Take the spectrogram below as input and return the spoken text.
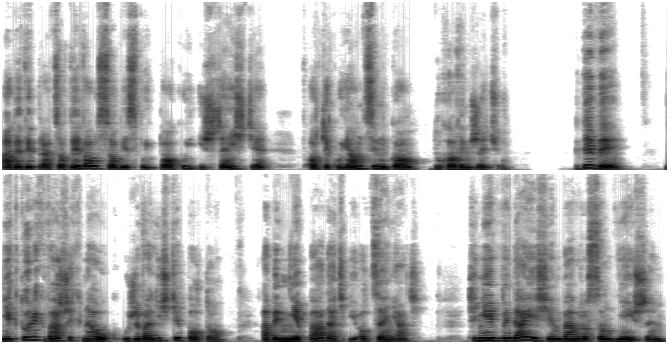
aby wypracowywał sobie swój pokój i szczęście w oczekującym go duchowym życiu. Gdy wy niektórych waszych nauk używaliście po to, aby mnie badać i oceniać, czy nie wydaje się wam rozsądniejszym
